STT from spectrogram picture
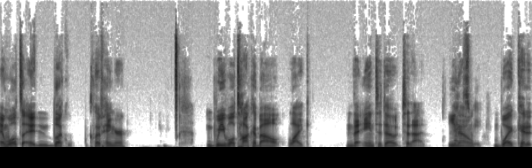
And we'll t- and look cliffhanger we will talk about like the antidote to that. You Next know, week. what could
